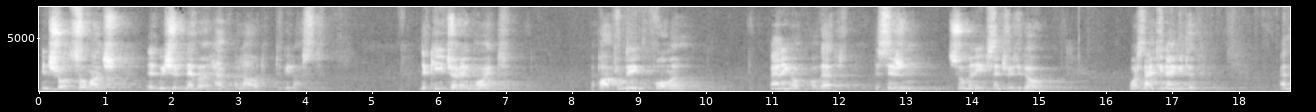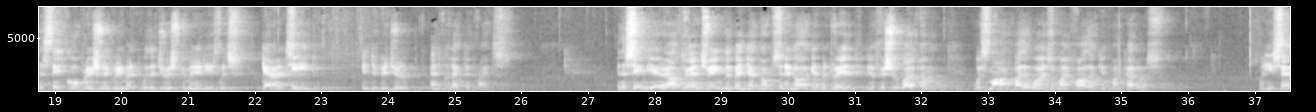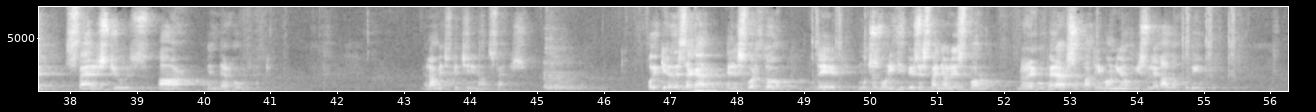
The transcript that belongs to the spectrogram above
In short, so much that we should never have allowed to be lost. The key turning point, apart from the formal banning of, of that decision so many centuries ago, was 1992 and the state cooperation agreement with the Jewish communities, which guaranteed individual and collective rights. In the same year, after entering the Beth Yaacov synagogue in Madrid, the official welcome was marked by the words of my father, King Juan Carlos, when he said, Spanish Jews are in their homeland. Allow me to continue now in Spanish. Hoy quiero destacar el esfuerzo de muchos municipios españoles por recuperar su patrimonio y su legado judío.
